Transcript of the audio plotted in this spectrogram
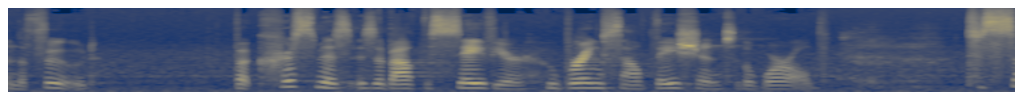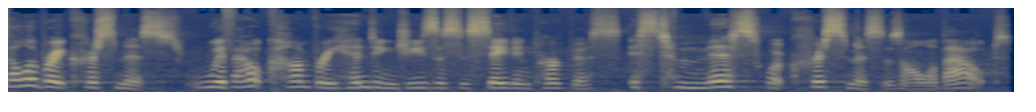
and the food. But Christmas is about the Savior who brings salvation to the world. To celebrate Christmas without comprehending Jesus' saving purpose is to miss what Christmas is all about.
